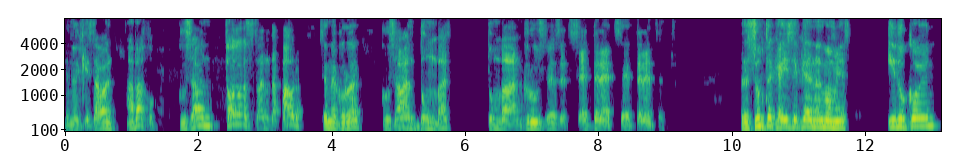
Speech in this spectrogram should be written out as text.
en el que estaban abajo. Cruzaban todo Santa Paula, se han de acordar, cruzaban tumbas, tumbaban cruces, etcétera, etcétera, etcétera. Resulta que ahí se quedan las momias y Ducoin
